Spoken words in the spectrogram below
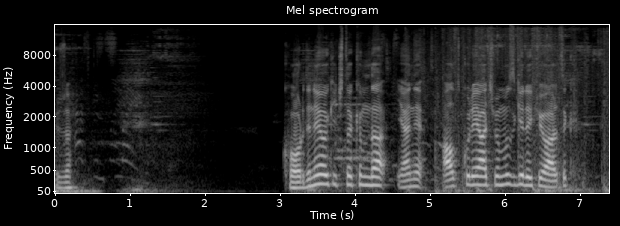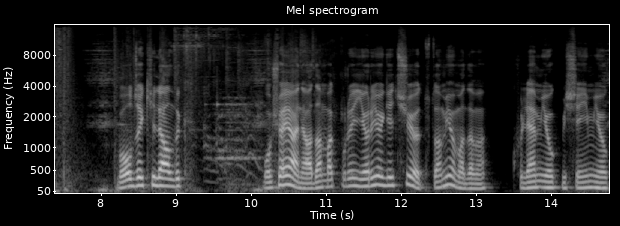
Güzel. Koordine yok hiç takımda. Yani alt kuleyi açmamız gerekiyor artık. Bolca kill aldık. Boşa yani adam bak burayı yarıyor geçiyor. Tutamıyorum adamı. Kulem yok bir şeyim yok.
